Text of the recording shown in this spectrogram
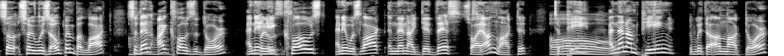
So so it was open but locked. So then I oh. closed the door, and it, But it it, was- closed, and it was locked, and then I did this, so I unlocked it to Oh. pee, and then I'm peeing with the unlocked door,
